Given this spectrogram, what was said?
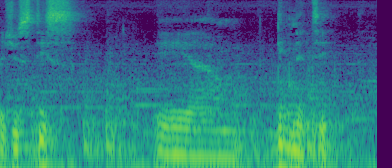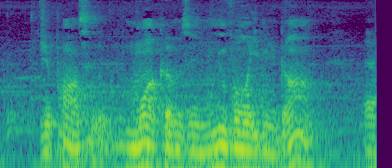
la justice et euh, dignité. Je pense, moi comme un nouveau immigrant, euh,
